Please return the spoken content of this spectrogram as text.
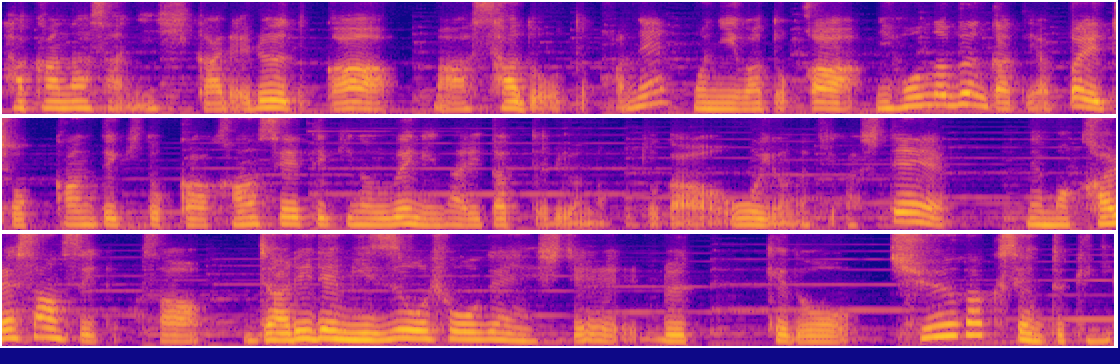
儚さに惹かれるとか、まあ、茶道とかねお庭とか日本の文化ってやっぱり直感的とか感性的の上に成り立ってるようなことが多いような気がして、ねまあ、枯山水とかさ砂利で水を表現してるけど中学生の時に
